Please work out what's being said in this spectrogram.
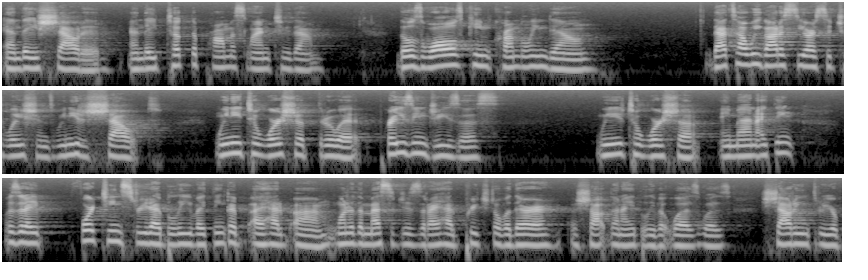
and they shouted, and they took the promised land to them. Those walls came crumbling down. That's how we got to see our situations. We need to shout. We need to worship through it, praising Jesus. We need to worship. Amen. I think, was it I, 14th Street, I believe. I think I, I had um, one of the messages that I had preached over there, a shotgun, I believe it was, was shouting through your,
